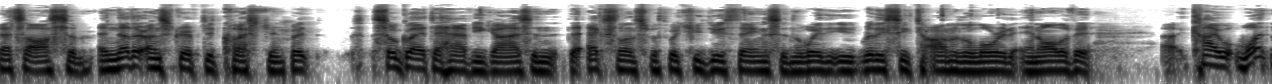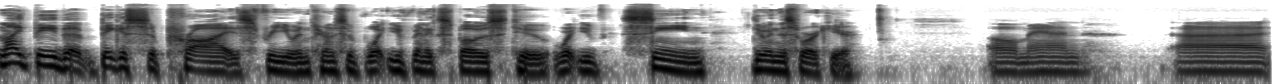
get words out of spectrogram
that's awesome. Another unscripted question, but so glad to have you guys and the excellence with which you do things and the way that you really seek to honor the Lord and all of it. Uh, Kai, what might be the biggest surprise for you in terms of what you've been exposed to, what you've seen doing this work here? Oh man, uh,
